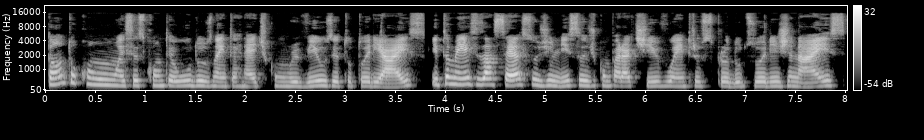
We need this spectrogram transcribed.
tanto com esses conteúdos na internet com reviews e tutoriais, e também esses acessos de listas de comparativo entre os produtos originais,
